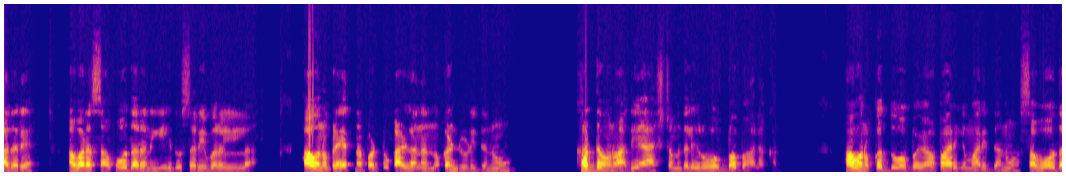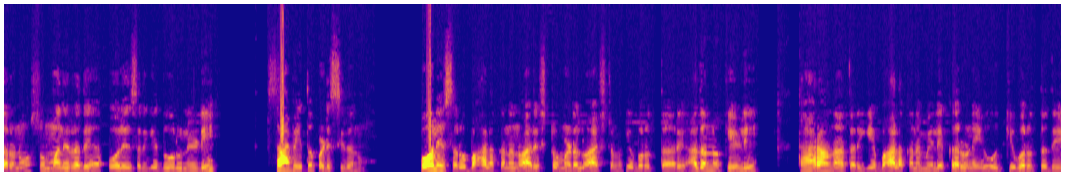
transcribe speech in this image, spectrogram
ಆದರೆ ಅವರ ಸಹೋದರನಿಗೆ ಇದು ಸರಿ ಬರಲಿಲ್ಲ. ಅವನು ಪ್ರಯತ್ನಪಟ್ಟು ಕಳ್ಳನನ್ನು ಕಂಡುಹಿಡಿದನು. ಕದ್ದವನು ಅದೇ ಆಶ್ರಮದಲ್ಲಿ ಇರುವ ಒಬ್ಬ ಬಾಲಕನು. ಅವನು ಕದ್ದು ಒಬ್ಬ ವ್ಯಾಪಾರಿಗೆ ಮಾರಿದ್ದನು. ಸಹೋದರನು ಸುಮ್ಮನಿರದೆ ಪೊಲೀಸರಿಗೆ ದೂರು ನೀಡಿ ಸಾಬೀತುಪಡಿಸಿದನು. ಪೊಲೀಸರು ಬಾಲಕನನ್ನು ಅರೆಸ್ಟ್ ಮಾಡಲು ಆಶ್ರಮಕ್ಕೆ ಬರುತ್ತಾರೆ. ಅದನ್ನು ಕೇಳಿ ತಾರಾನಾಥರಿಗೆ ಬಾಲಕನ ಮೇಲೆ ಕರುಣೆಯು ಉಕ್ಕಿ ಬರುತ್ತದೆ.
